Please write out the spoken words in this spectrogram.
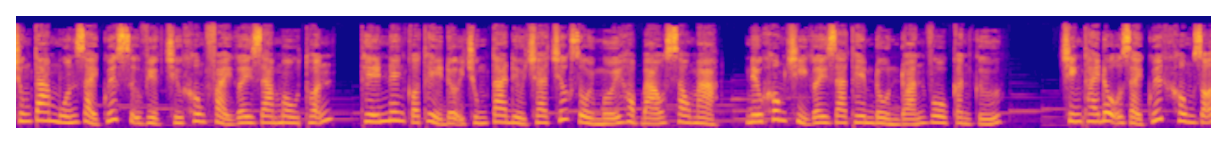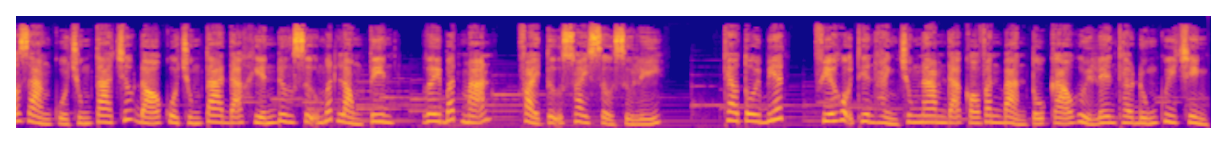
Chúng ta muốn giải quyết sự việc chứ không phải gây ra mâu thuẫn, thế nên có thể đợi chúng ta điều tra trước rồi mới họp báo sau mà, nếu không chỉ gây ra thêm đồn đoán vô căn cứ. Chính thái độ giải quyết không rõ ràng của chúng ta trước đó của chúng ta đã khiến đương sự mất lòng tin, gây bất mãn, phải tự xoay sở xử lý. Theo tôi biết, phía Hội Thiên Hành Trung Nam đã có văn bản tố cáo gửi lên theo đúng quy trình,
